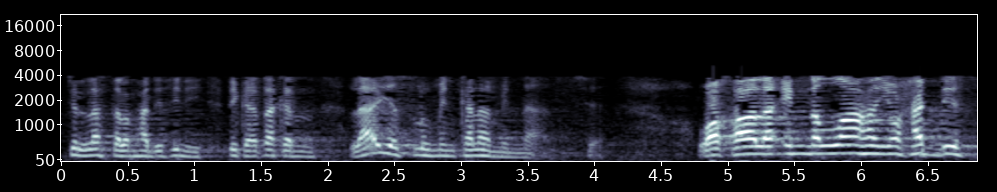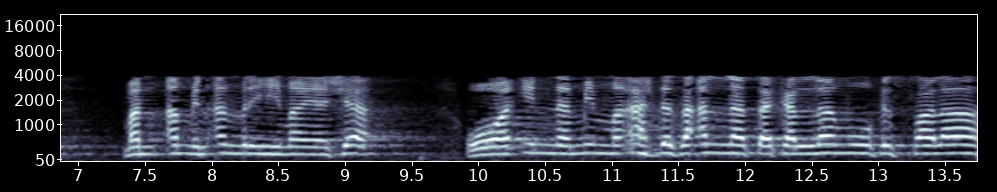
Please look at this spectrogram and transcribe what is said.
Jelas dalam hadis ini dikatakan la yasluh min kalamin nas. Wa qala inna Allah yuhaddis man amin amrihi ma yasha Wa inna mimma ahdasa an la takallamu fi salah.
